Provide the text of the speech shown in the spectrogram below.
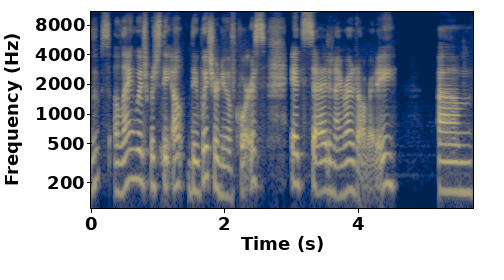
oops, a language which the, El- the Witcher knew, of course. It said, and I read it already, um,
